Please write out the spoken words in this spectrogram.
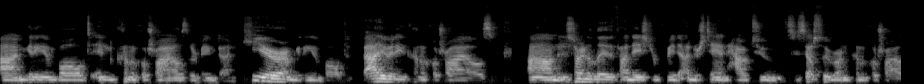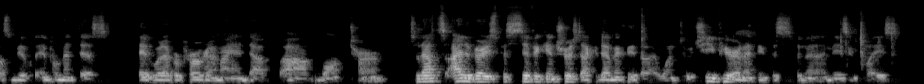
I'm getting involved in clinical trials that are being done here. I'm getting involved in evaluating clinical trials um, and starting to lay the foundation for me to understand how to successfully run clinical trials and be able to implement this at whatever program I end up um, long term. So that's I had a very specific interest academically that I wanted to achieve here, and I think this has been an amazing place,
